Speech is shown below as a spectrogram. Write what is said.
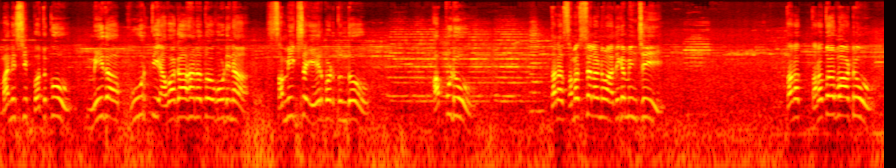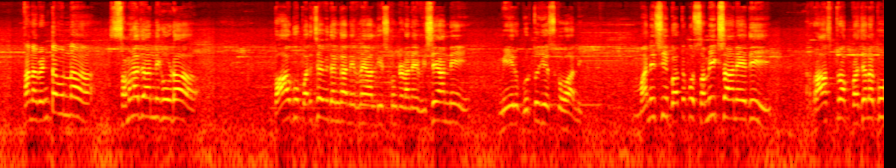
మనిషి బతుకు మీద పూర్తి అవగాహనతో కూడిన సమీక్ష ఏర్పడుతుందో అప్పుడు తన సమస్యలను అధిగమించి తన తనతో పాటు తన వెంట ఉన్న సమాజాన్ని కూడా బాగుపరిచే విధంగా నిర్ణయాలు తీసుకుంటాడనే విషయాన్ని మీరు గుర్తు చేసుకోవాలి. మనిషి బతుకు సమీక్ష అనేది రాష్ట్ర ప్రజలకు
